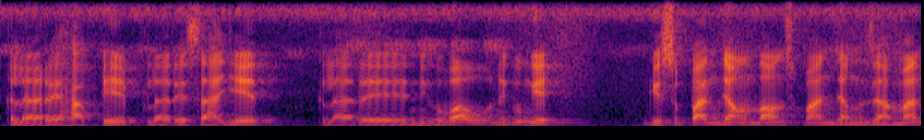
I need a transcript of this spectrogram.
gelare Habib, gelare Sayyid, gelare niku wau niku nggih. Nggih sepanjang tahun sepanjang zaman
